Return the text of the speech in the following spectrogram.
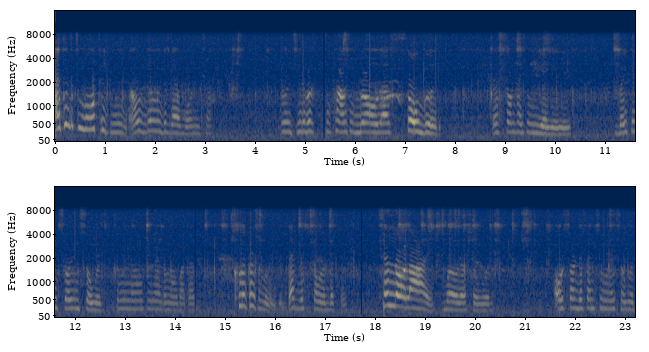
I think it's more to. I was giving this guy one try. It's Liberty County, bro. That's so good. Restaurant Tycoon, yeah, yeah, yeah. Bacon Story is so good. I don't know about that. Clicker Simulator. That's just so ridiculous. Shindo Live. Bro, that's so good. All-Star Defense Simulator, so good.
